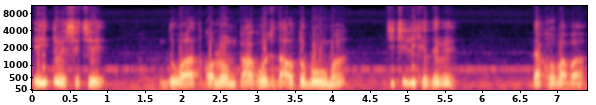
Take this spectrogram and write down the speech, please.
এই তো এসেছে। দোয়াত, কলম, কাগজ দাও তো বৌমা চিঠি লিখে দেবে। দেখো বাবা,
